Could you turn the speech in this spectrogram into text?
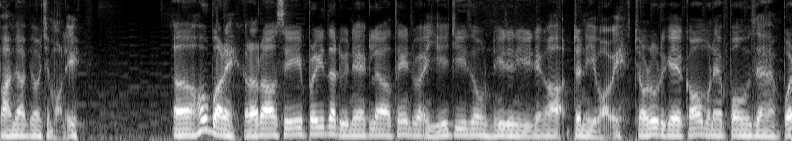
ဘာများပြောချင်ပါလဲ။အာဟုတ်ပါတယ်ကလာတာစီပရိသတ်တွေနဲ့ကလပ်အသင်းတွေအရေးကြီးဆုံးနေတဲ့နေတွေကတနေပါပဲ။ကျွန်တော်တို့တကယ်ကောင်းမွန်တဲ့ပုံစံပွဲ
